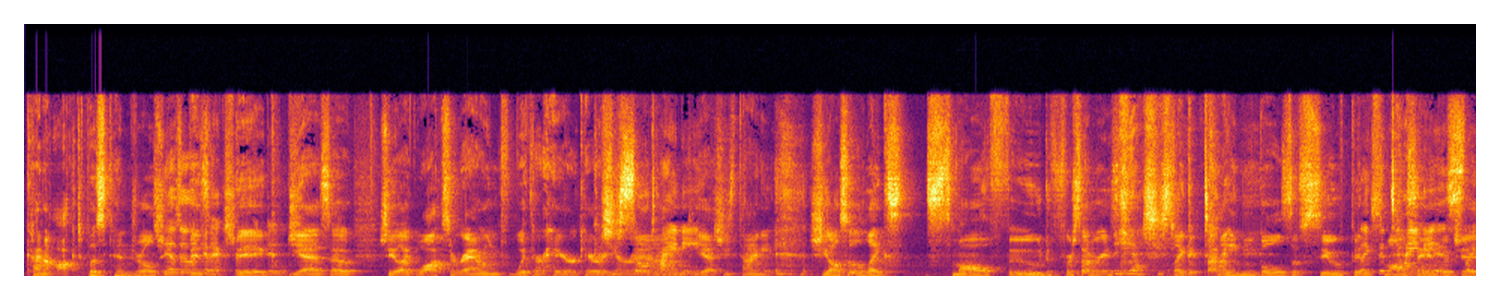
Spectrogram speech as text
kind of octopus tendrils. She Yeah, has they're like this an extra big, yeah. So she like walks around with her hair carrying she's so tiny. Yeah, she's tiny. she also likes small food for some reason. Yeah, she's like tiny bowls of soup and like small tiniest, sandwiches. like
